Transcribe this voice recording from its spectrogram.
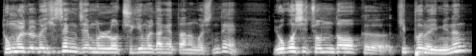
동물들도 희생 제물로 죽임을 당했다는 것인데 이것이 좀 더 그 깊은 의미는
